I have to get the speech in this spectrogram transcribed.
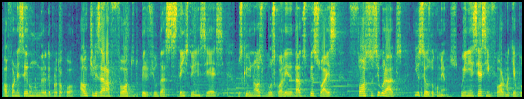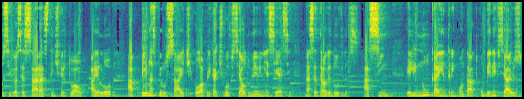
ao fornecer um número de protocolo. Ao utilizar a foto do perfil da assistente do INSS, os criminosos buscam além de dados pessoais, fósseis segurados e os seus documentos. O INSS informa que é possível acessar a assistente virtual, a ELO, apenas pelo site ou aplicativo oficial do meu INSS na central de dúvidas. Assim, ele nunca entra em contato com beneficiários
